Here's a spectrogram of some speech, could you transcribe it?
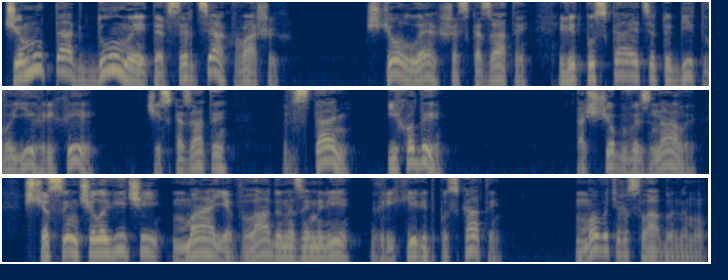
Чому так думаєте в серцях ваших? Що легше сказати відпускаються тобі твої гріхи, чи сказати Встань і ходи. Та щоб ви знали, що син чоловічий має владу на землі гріхи відпускати, мовить розслабленому.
